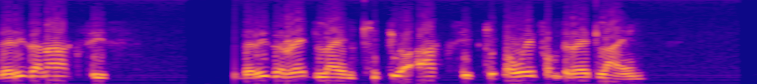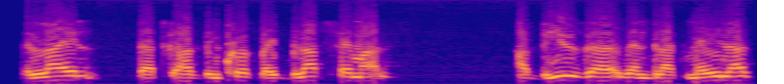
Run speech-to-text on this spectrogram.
there is an axis, there is a red line. Keep your axis, keep away from the red line. The line that has been crossed by blasphemers, abusers, and blackmailers.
